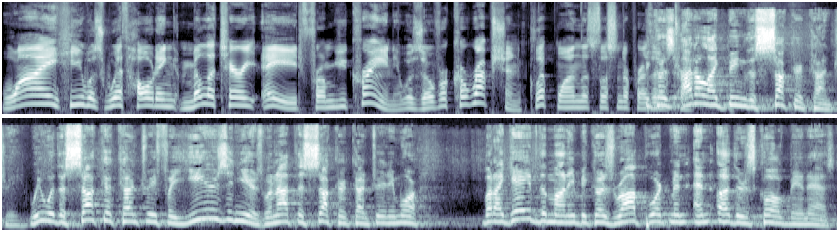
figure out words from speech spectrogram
why he was withholding military aid from Ukraine. It was over corruption. Clip one. Let's listen to President. Because Trump. I don't like being the sucker country. We were the sucker country for years and years. We're not the sucker country anymore. But I gave the money because Rob Portman and others called me and asked.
